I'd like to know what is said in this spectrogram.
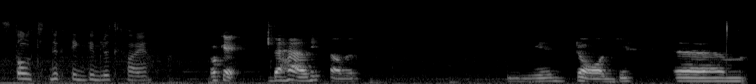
Stolt, duktig bibliotekarie. Okej, det här hittar vi. Idag. Um, ehm,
